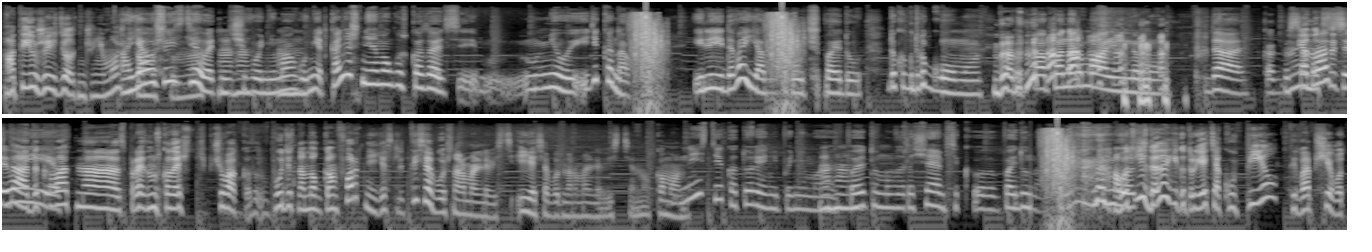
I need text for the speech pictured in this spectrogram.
А ты уже и сделать ничего не можешь? а я уже и что, ну, сделать ничего не мгм. могу. Нет, конечно, я могу сказать, э, милый, иди-ка нахуй. Или давай я лучше пойду. Только к другому. Да, да. По- По-нормальному. Да, как бы Не, ну, кстати, да, адекватно ну, сказать, что, типа, чувак, будет намного комфортнее, если ты себя будешь нормально вести, и я себя буду нормально вести. Ну, come on. Ну, есть те, которые не понимают. Мгм. Поэтому возвращаемся к пойду нахуй. А вот есть, да, такие, которые я тебя купил, ты вообще вот,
